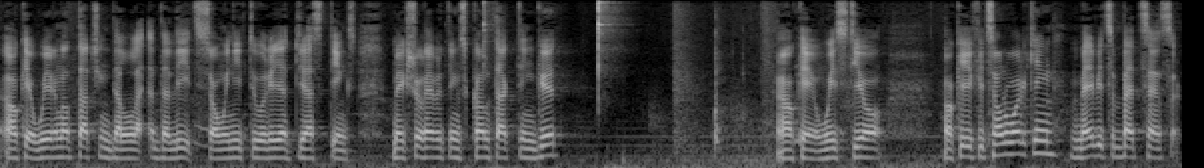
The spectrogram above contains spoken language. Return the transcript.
Okay, we're not touching the, the leads, so we need to readjust things. Make sure everything's contacting good. Okay, we still, okay, if it's not working, maybe it's a bad sensor.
